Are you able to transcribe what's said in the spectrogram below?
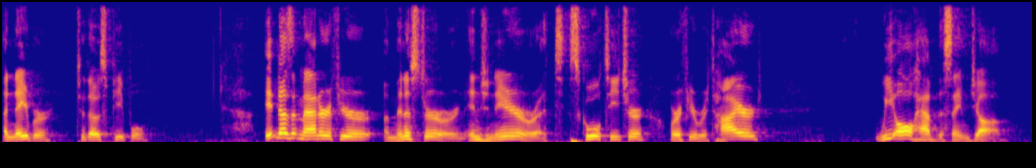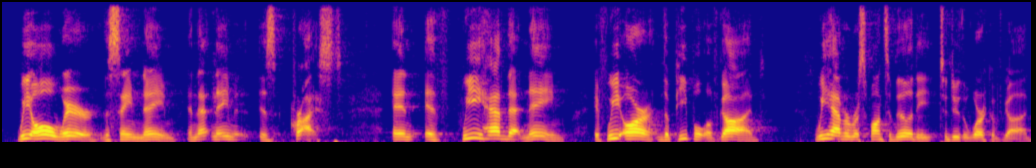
a neighbor to those people. It doesn't matter if you're a minister or an engineer or a t- school teacher or if you're retired. We all have the same job. We all wear the same name, and that name is Christ. And if we have that name, if we are the people of God, we have a responsibility to do the work of God.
